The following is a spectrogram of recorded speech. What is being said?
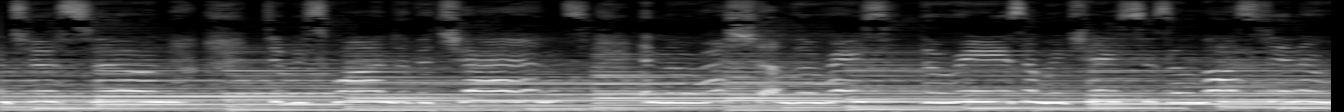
To too soon? Did we squander the chance in the rush of the race? The reason we chase is a lost in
